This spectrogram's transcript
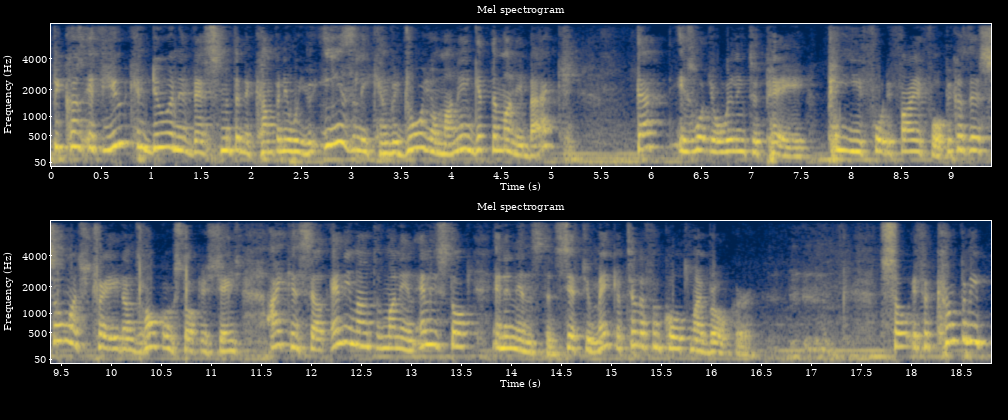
Because if you can do an investment in a company where you easily can withdraw your money and get the money back, that is what you're willing to pay PE 45 for because there's so much trade on the Hong Kong Stock Exchange. I can sell any amount of money in any stock in an instant. Yet you make a telephone call to my broker. So if a company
